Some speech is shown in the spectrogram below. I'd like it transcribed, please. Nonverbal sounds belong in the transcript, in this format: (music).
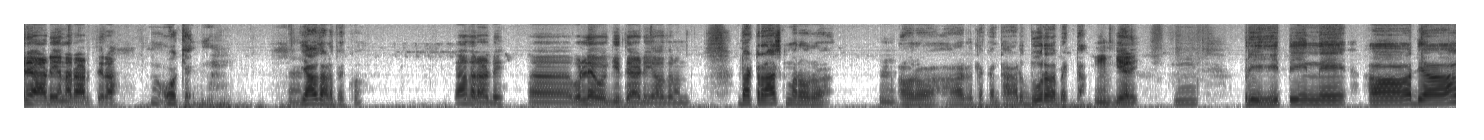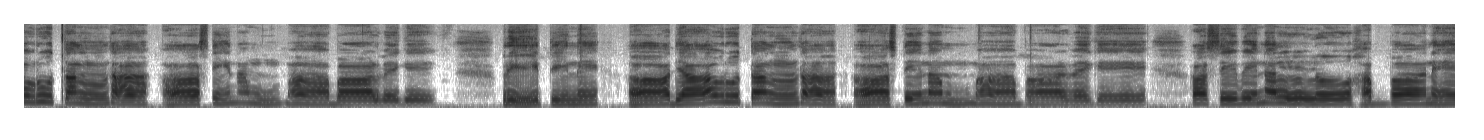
ಬೇರೆ ಹಾಡು ಏನಾರು ಆಡ್ತೀರಾ? ಓಕೆ ಯಾವ್ದು ಆಡಬೇಕು? ಯಾವ್ದಾರ ಆಡಿ? ಒಳ್ಳೆ ಗೀತೆ ಆಡಿ ಯಾವ್ದಾರ ಒಂದು. ಡಾಕ್ಟರ್ ರಾಜ್ಕುಮಾರ್ ಅವರು. ಅವರು ಆಡಿರ್ತಕ್ಕಂಥ ಹಾಡು ದೂರದ ಬೆಟ್ಟ. ಹ್ಮ್ ಹೇಳಿ. ಪ್ರೀತಿನೆ ಪ್ರೀತಿನೇ ಆದ್ಯಾವ್ರು ತಂದ ಆಸ್ತಿ ನಮ್ಮ ಬಾಳ್ವೆಗೆ. ಪ್ರೀತಿನೇ ಆದ್ಯಾವ್ರು ತಂದ ಆಸ್ತಿ ನಮ್ಮ ಬಾಳ್ವೆಗೆ. ಹಸಿವಿನಲ್ಲೂ ಹಬ್ಬನೇ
